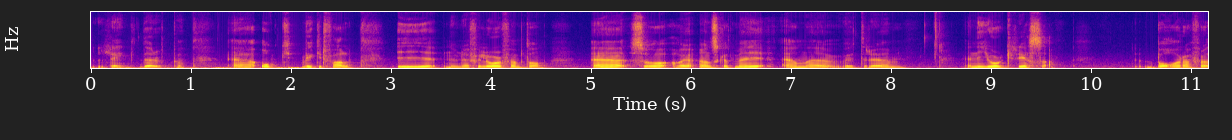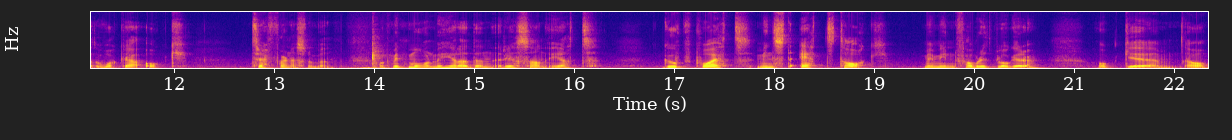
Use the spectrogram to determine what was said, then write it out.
Länk där uppe. Eh, och i vilket fall, i, nu när jag fyller år 15 eh, så har jag önskat mig en, eh, vet du, en New York-resa. Bara för att åka och träffa den här snubben. Och mitt mål med hela den resan är att gå upp på ett, minst ett tak med min favoritbloggare. Och eh, ja,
